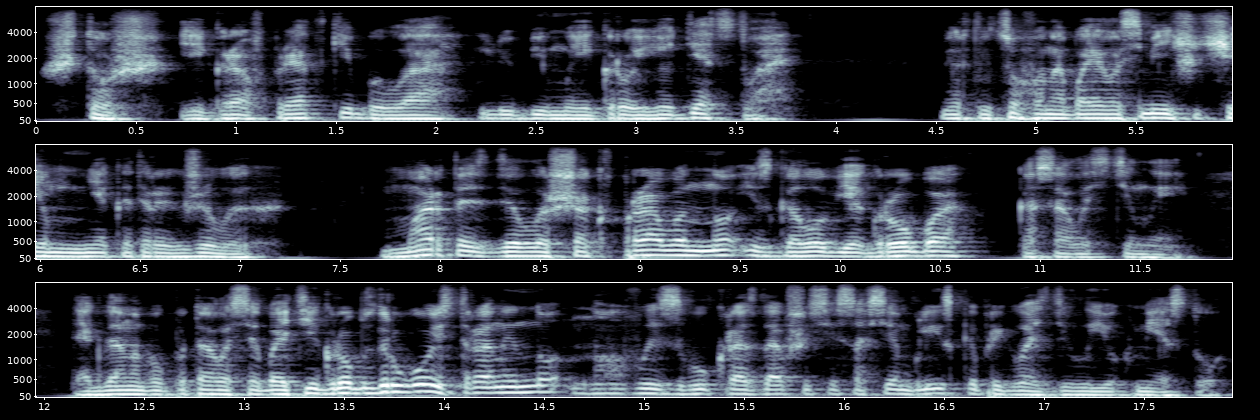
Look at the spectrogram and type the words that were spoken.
Что ж, игра в прятки была любимой игрой ее детства. Мертвецов она боялась меньше, чем некоторых живых. Марта сделала шаг вправо, но изголовье гроба касалось стены. Тогда она попыталась обойти гроб с другой стороны, но новый звук, раздавшийся совсем близко, пригвоздил ее к месту.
